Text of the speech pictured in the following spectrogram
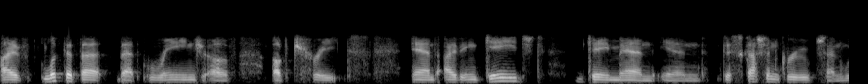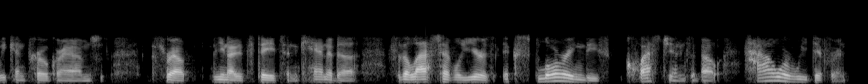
I've looked at that that range of of traits, and I've engaged gay men in discussion groups and weekend programs throughout the United States and Canada for the last several years exploring these questions about how are we different?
